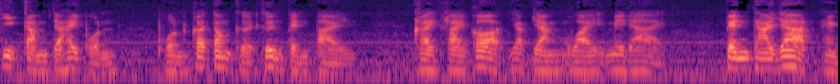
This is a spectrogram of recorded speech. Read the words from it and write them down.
ที่กรรมจะให้ผล ผลก็ต้องเกิดขึ้นเป็นไป ใครๆก็ยับยั้งไว้ไม่ได้ เป็นทายาทแห่ง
